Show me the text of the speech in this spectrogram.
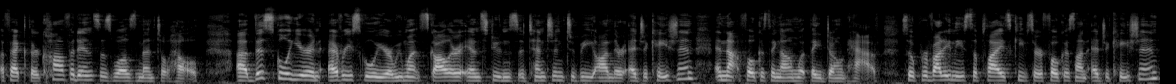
affect their confidence as well as mental health health. Uh, this school year and every school year, we want scholar and students' attention to be on their education and not focusing on what they don't have. So providing these supplies keeps their focus on education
